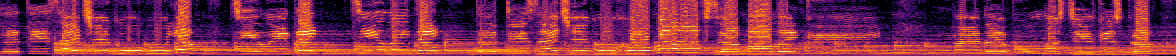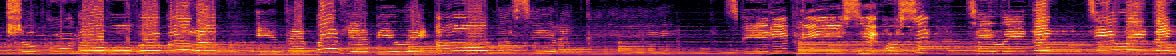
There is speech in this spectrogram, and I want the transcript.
Де ти зайчику гуляв цілий день, цілий день, де ти зайчику ховався маленький. Мене було стільки справ, шубку нову вибирав, і тепер я білий, а не сіренький. Звірі в лісі усі цілий день, цілий день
